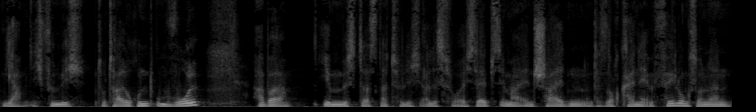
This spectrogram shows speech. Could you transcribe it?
ja, ich fühle mich total rundum wohl, aber ihr müsst das natürlich alles für euch selbst immer entscheiden. Und das ist auch keine Empfehlung, sondern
